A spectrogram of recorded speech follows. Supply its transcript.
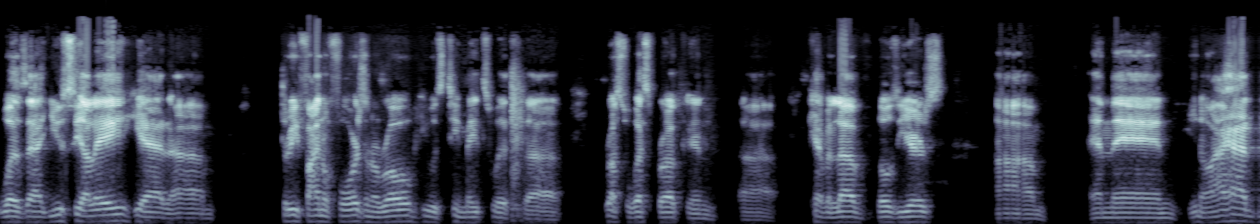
was at UCLA. He had um, three Final Fours in a row. He was teammates with uh, Russell Westbrook and uh, Kevin Love those years. Um, and then, you know, I had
